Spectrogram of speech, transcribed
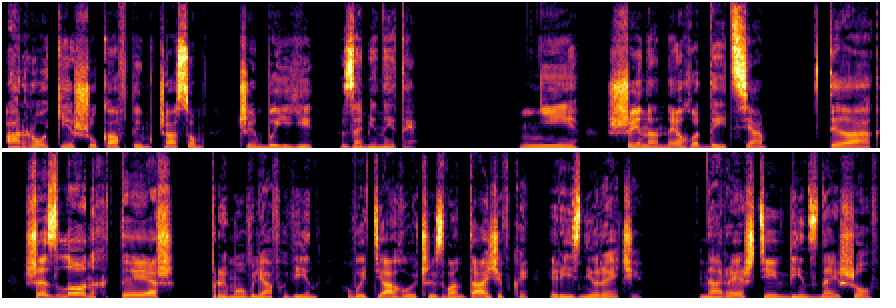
а Рокі шукав тим часом, чим би її замінити. Ні, шина не годиться. Так, шезлонг теж, примовляв він, витягуючи з вантажівки різні речі. Нарешті він знайшов.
